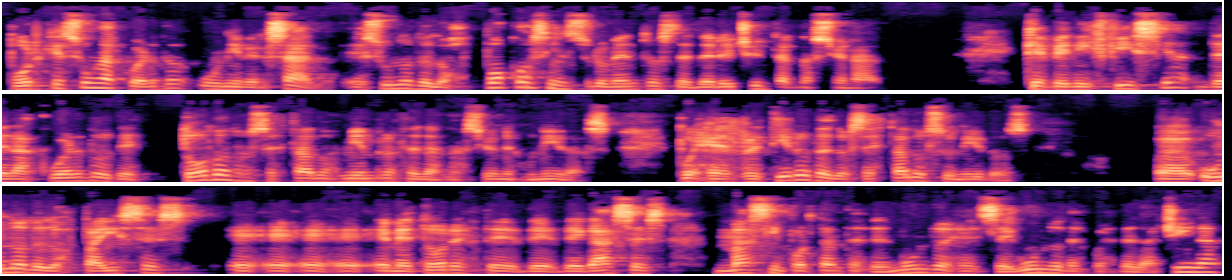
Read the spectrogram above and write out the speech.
porque es un acuerdo universal, es uno de los pocos instrumentos de derecho internacional que beneficia del acuerdo de todos los Estados miembros de las Naciones Unidas. Pues el retiro de los Estados Unidos, eh, uno de los países eh, eh, emitores de, gases más importantes del mundo, es el segundo después de la China,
